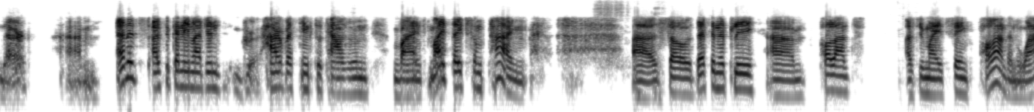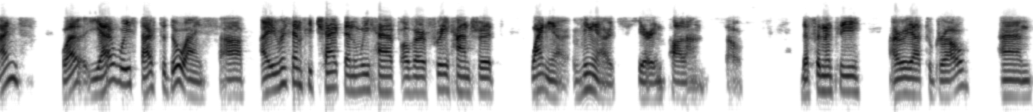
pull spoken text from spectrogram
there. Um, and it's, as you can imagine, gr- harvesting 2,000 vines might take some time. Uh, so definitely, um, Poland, as you might think, Poland and wines. Well, yeah, we start to do wines. Uh, I recently checked, and we have over 300 vineyard, vineyards here in Poland. So definitely area to grow and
